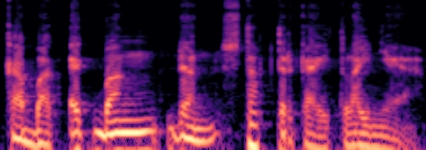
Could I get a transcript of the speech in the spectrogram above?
Kabak Ekbang, dan staf terkait lainnya.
